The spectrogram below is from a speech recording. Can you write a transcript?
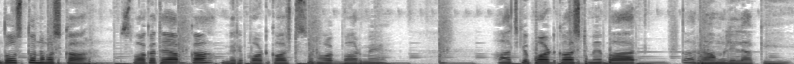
दोस्तों, नमस्कार। स्वागत है आपका मेरे पॉडकास्ट सुनो अखबार में। आज के पॉडकास्ट में बात रामलीला की।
